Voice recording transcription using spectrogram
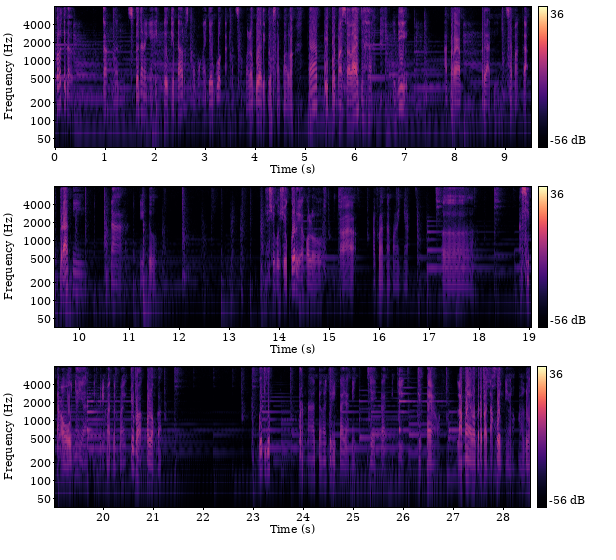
kalau kita kangen sebenarnya itu kita harus ngomong aja gue kangen sama lo gue rindu sama lo. Tapi permasalahannya ini antara berani sama nggak berani. Nah itu syukur-syukur ya kalau kita apa namanya uh, ngasih taunya ya diterima dengan baik coba kalau enggak gue juga pernah dengar cerita ya nih cerita ini cerita yang lama ya beberapa tahun ya lalu.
